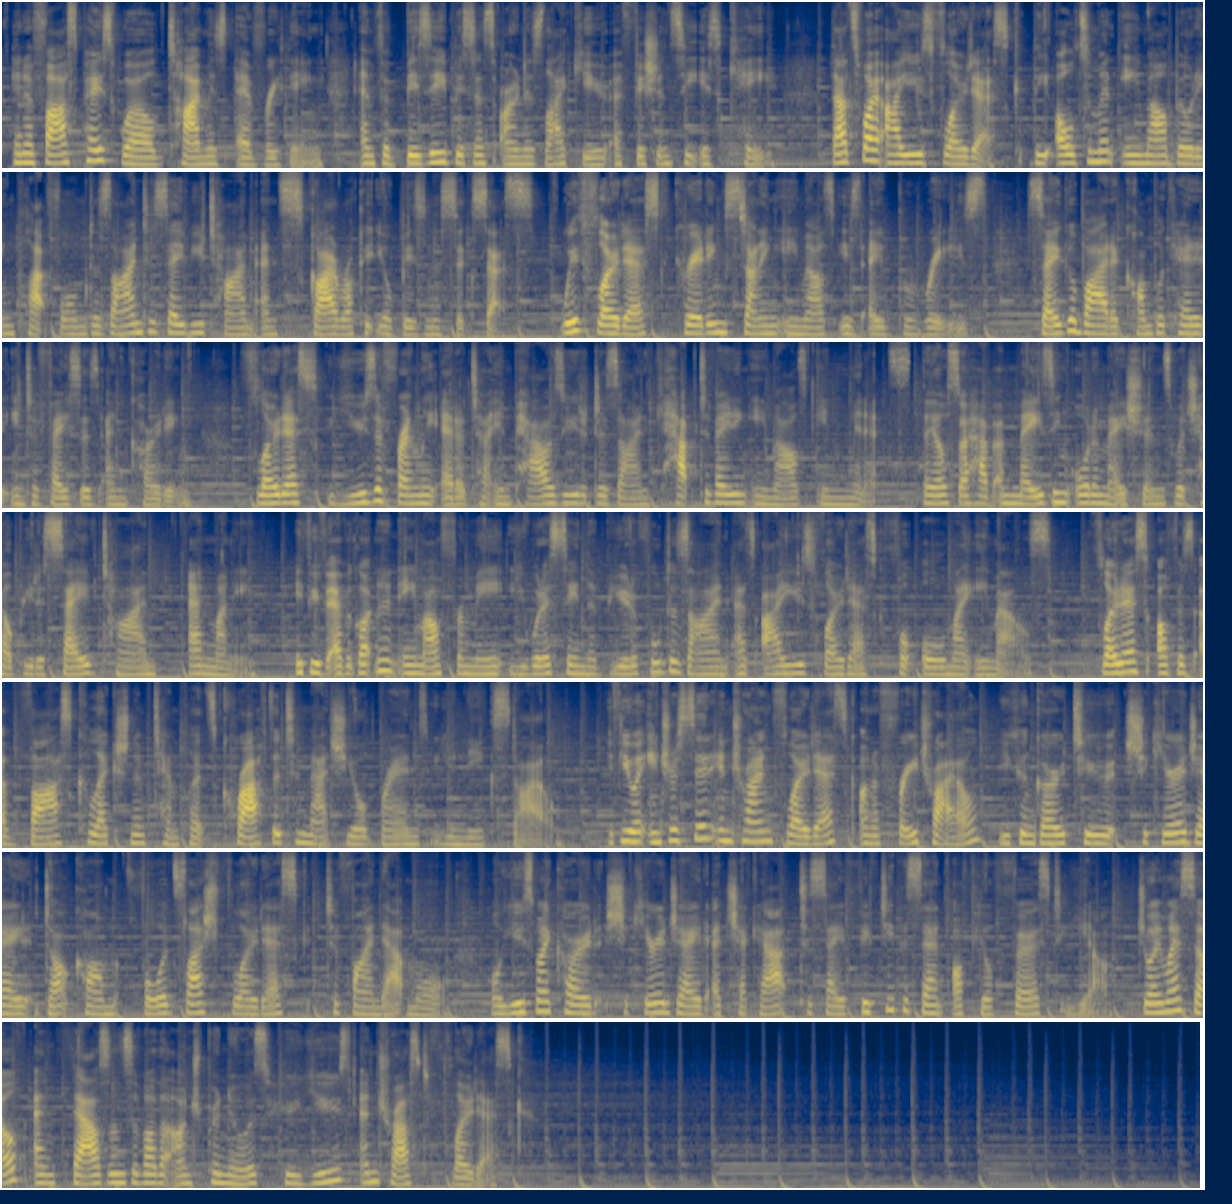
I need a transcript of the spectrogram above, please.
In a fast paced world, time is everything, and for busy business owners like you, efficiency is key. That's why I use Flodesk, the ultimate email building platform designed to save you time and skyrocket your business success. With Flodesk, creating stunning emails is a breeze. Say goodbye to complicated interfaces and coding. Flodesk's user friendly editor empowers you to design captivating emails in minutes. They also have amazing automations which help you to save time and money. If you've ever gotten an email from me, you would have seen the beautiful design as I use Flodesk for all my emails. Flodesk offers a vast collection of templates crafted to match your brand's unique style. If you are interested in trying Flodesk on a free trial, you can go to shakirajade.com forward slash Flodesk to find out more, or use my code ShakiraJade at checkout to save 50% off your first year. Join myself and thousands of other entrepreneurs who use and trust Flodesk.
